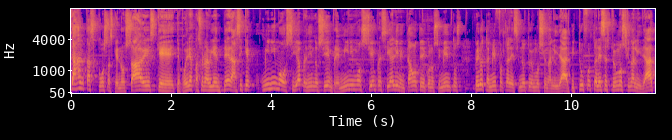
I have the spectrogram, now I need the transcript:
tantas cosas que no sabes que te podrías pasar una vida entera. Así que mínimo sigue aprendiendo siempre, mínimo siempre sigue alimentándote de conocimientos, pero también fortaleciendo tu emocionalidad. Y tú fortaleces tu emocionalidad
